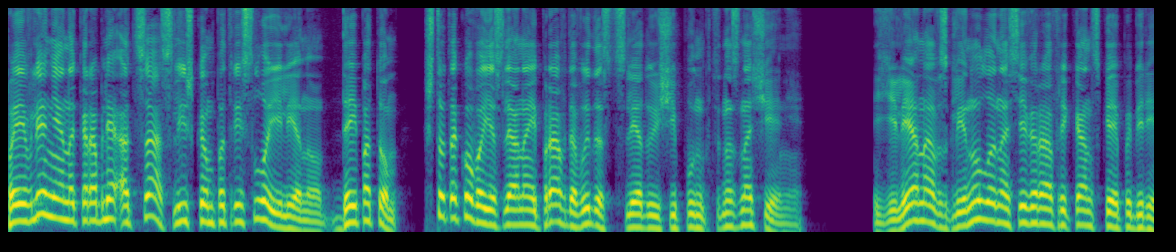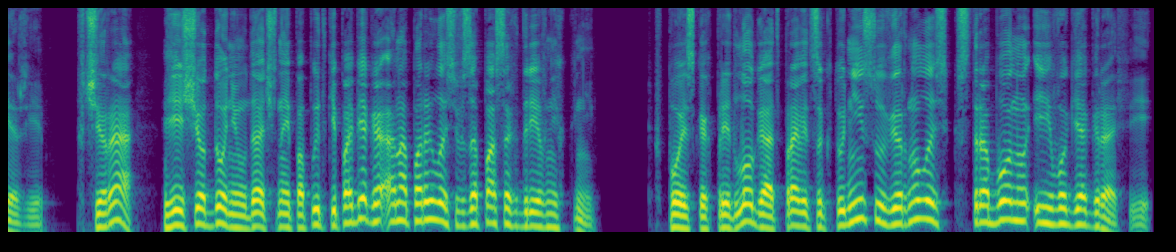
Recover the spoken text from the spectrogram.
Появление на корабле отца слишком потрясло Елену, да и потом – что такого, если она и правда выдаст следующий пункт назначения? Елена взглянула на североафриканское побережье. Вчера, еще до неудачной попытки побега, она порылась в запасах древних книг. В поисках предлога отправиться к Тунису вернулась к Страбону и его географии.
